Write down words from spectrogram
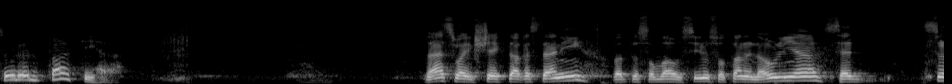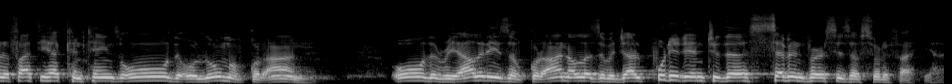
Surah Al-Fatiha. That's why Shaykh Dagestani Siru Sultan al-Awliya said, Surah Fatiha contains all the ulum of Qur'an, all the realities of Qur'an Allah put it into the seven verses of Surah Fatiha.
